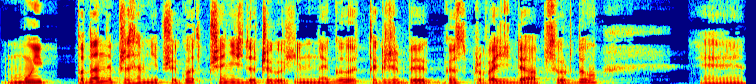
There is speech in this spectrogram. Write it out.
mój podany przeze mnie przykład przenieść do czegoś innego, tak żeby go sprowadzić do absurdu. E,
